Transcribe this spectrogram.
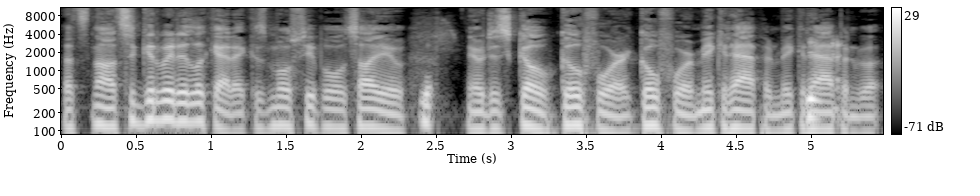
That's not. It's a good way to look at it because most people will tell you, Yeah. you know, just go, go for it, go for it, make it happen, make it Yeah. happen. But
